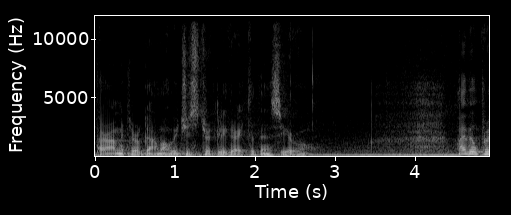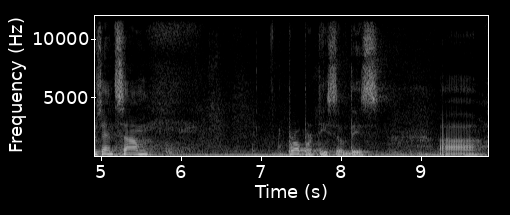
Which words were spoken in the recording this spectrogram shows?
parameter gamma which is strictly greater than zero. I will present some properties of these uh,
